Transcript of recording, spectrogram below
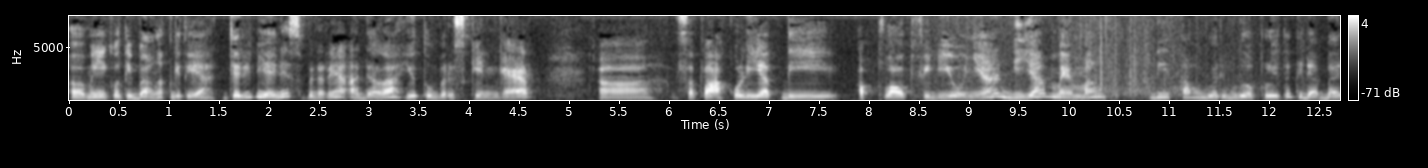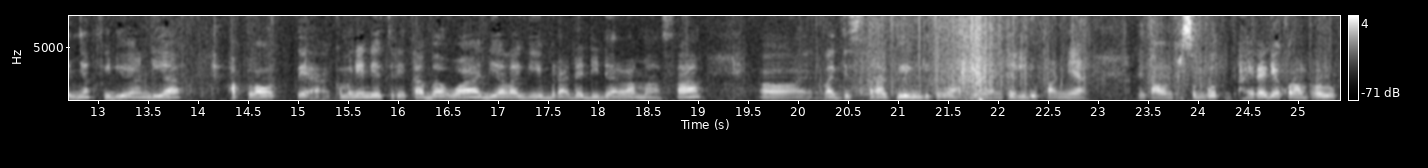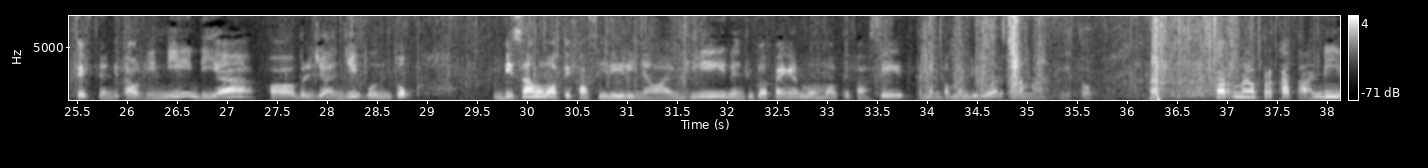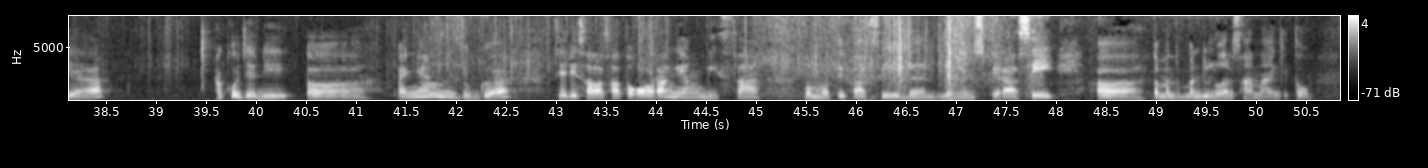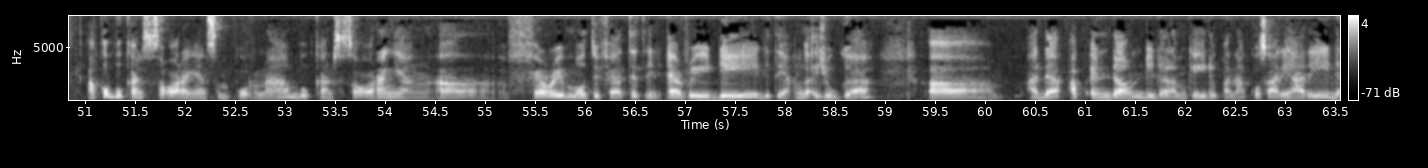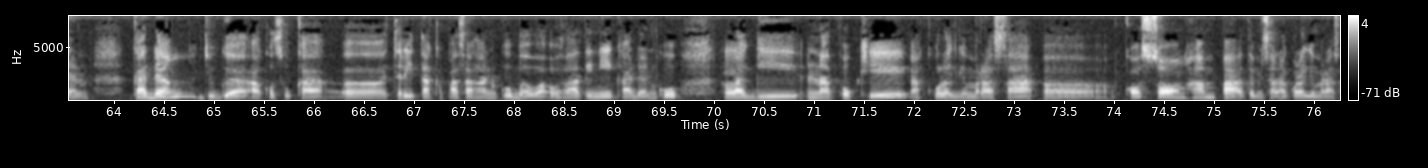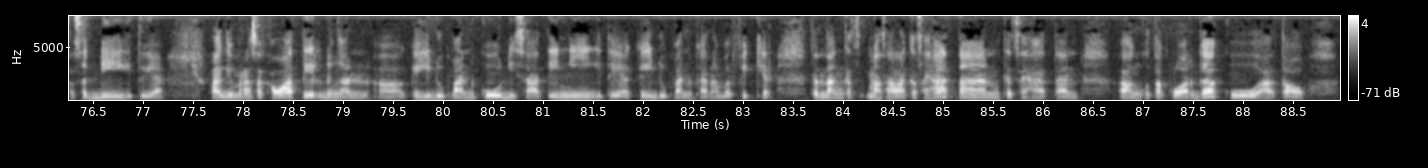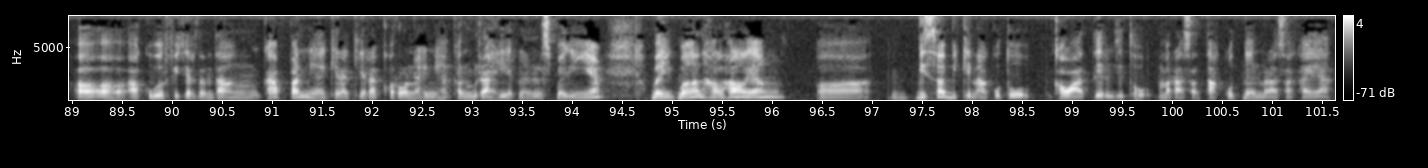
uh, mengikuti banget gitu ya. Jadi dia ini sebenarnya adalah youtuber skincare uh, setelah aku lihat di upload videonya dia memang di tahun 2020 itu tidak banyak video yang dia upload ya. Kemudian dia cerita bahwa dia lagi berada di dalam masa uh, lagi struggling gitulah dengan kehidupannya di tahun tersebut. Akhirnya dia kurang produktif dan di tahun ini dia uh, berjanji untuk bisa memotivasi dirinya lagi dan juga pengen memotivasi teman-teman di luar sana gitu. Nah, karena perkataan dia, aku jadi uh, pengen juga jadi salah satu orang yang bisa memotivasi dan menginspirasi uh, teman-teman di luar sana gitu. Aku bukan seseorang yang sempurna, bukan seseorang yang uh, very motivated in every day gitu ya, enggak juga uh, ada up and down di dalam kehidupan aku sehari-hari dan kadang juga aku suka uh, cerita ke pasanganku bahwa oh saat ini keadaanku lagi not okay aku lagi merasa uh, kosong hampa atau misal aku lagi merasa sedih gitu ya lagi merasa khawatir dengan uh, kehidupanku di saat ini gitu ya kehidupan karena berpikir tentang kes masalah kesehatan kesehatan anggota keluargaku atau uh, aku berpikir tentang kapan ya kira-kira corona ini akan berakhir dan sebagainya banyak banget hal-hal yang uh, bisa bikin aku tuh khawatir gitu merasa takut dan merasa kayak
